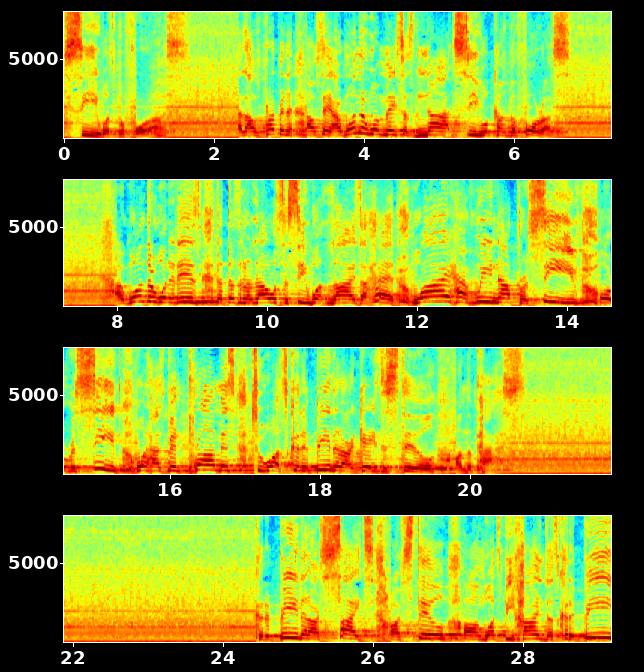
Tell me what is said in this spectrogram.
see what's before us. As I was prepping, I was saying, I wonder what makes us not see what comes before us. I wonder what it is that doesn't allow us to see what lies ahead. Why have we not perceived or received what has been promised to us? Could it be that our gaze is still on the past? Could it be that our sights are still on what's behind us? Could it be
